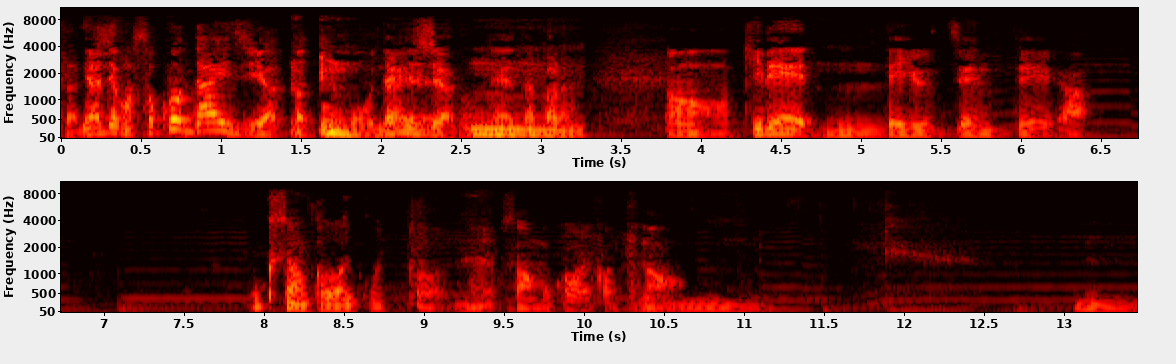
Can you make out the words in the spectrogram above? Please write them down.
たり いや、でもそこ大事やったと思うね。大事やろうね。だから、うん。綺麗うんっていう前提が、奥さん可愛かったね。奥さんも可愛かったな。うん。うん。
